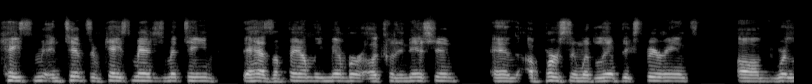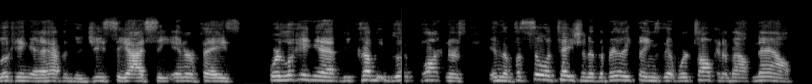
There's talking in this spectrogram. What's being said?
case intensive case management team that has a family member, a clinician, and a person with lived experience um, we're looking at having the GCIC interface. We're looking at becoming good partners in the facilitation of the very things that we're talking about now.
